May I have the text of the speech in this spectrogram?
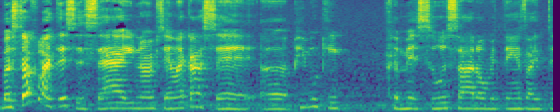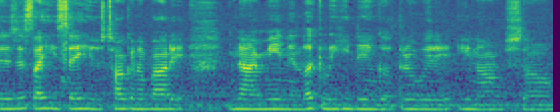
But stuff like this is sad, you know what I'm saying? Like I said, uh, people can commit suicide over things like this. Just like he said he was talking about it, you know what I mean? And luckily he didn't go through with it, you know, so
